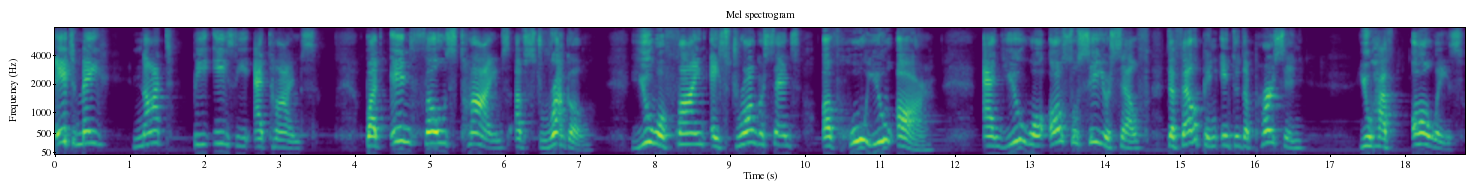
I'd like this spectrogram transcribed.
It may not be easy at times, but in those times of struggle, you will find a stronger sense of who you are. And you will also see yourself developing into the person you have always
